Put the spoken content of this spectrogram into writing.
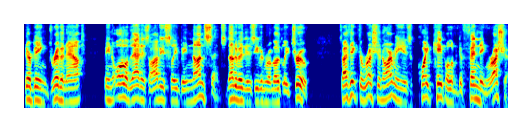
they're being driven out. I mean, all of that has obviously been nonsense. None of it is even remotely true. So I think the Russian army is quite capable of defending Russia.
